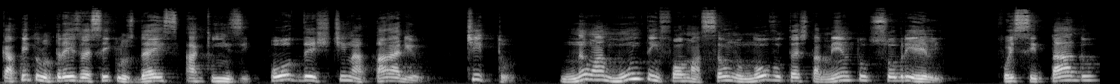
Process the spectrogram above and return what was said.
capítulo 3, versículos 10 a 15. O destinatário, Tito. Não há muita informação no Novo Testamento sobre ele. Foi citado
